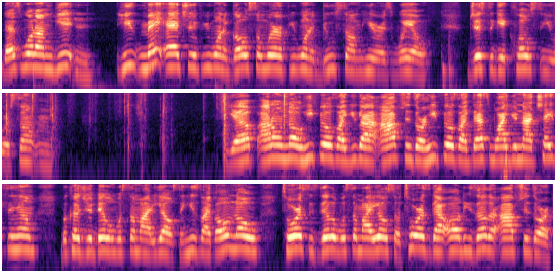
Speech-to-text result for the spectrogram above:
That's what I'm getting. He may ask you if you want to go somewhere, if you want to do something here as well, just to get close to you or something. Yep, I don't know. He feels like you got options, or he feels like that's why you're not chasing him because you're dealing with somebody else. And he's like, oh no, Taurus is dealing with somebody else, or Taurus got all these other options, or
